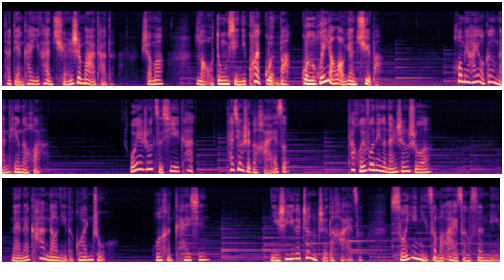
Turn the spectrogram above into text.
他点开一看，全是骂他的，什么“老东西，你快滚吧，滚回养老院去吧”。后面还有更难听的话。吴彦姝仔细一看，他就是个孩子。他回复那个男生说：“奶奶看到你的关注，我很开心。你是一个正直的孩子，所以你这么爱憎分明，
